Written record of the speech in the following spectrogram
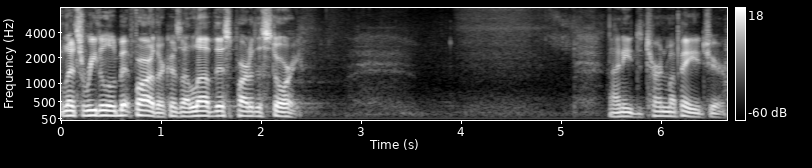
let's read a little bit farther because I love this part of the story. I need to turn my page here.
